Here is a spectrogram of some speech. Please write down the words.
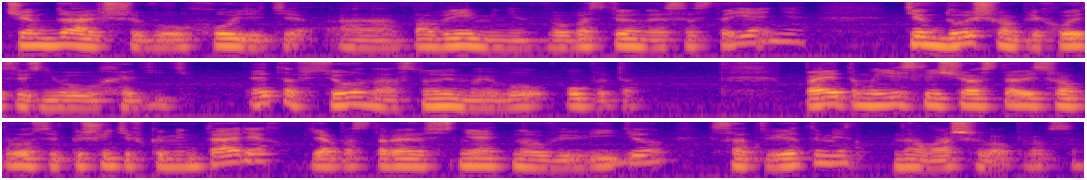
чем дальше вы уходите а, по времени в обостренное состояние, тем дольше вам приходится из него выходить. Это все на основе моего опыта. Поэтому, если еще остались вопросы, пишите в комментариях. Я постараюсь снять новые видео с ответами на ваши вопросы.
